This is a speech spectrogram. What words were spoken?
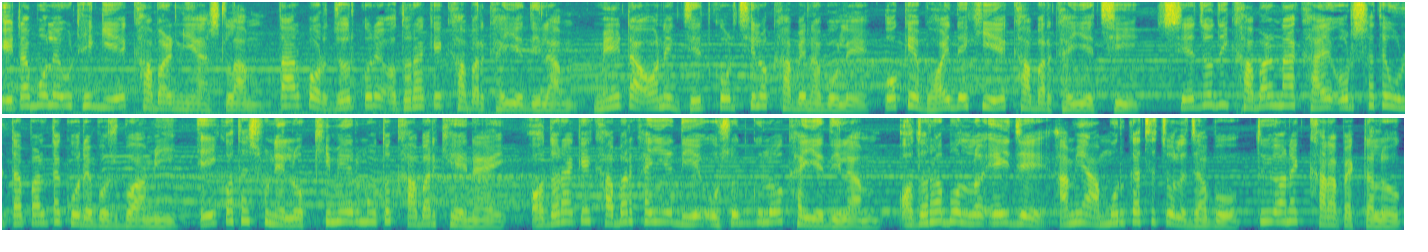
এটা বলে উঠে গিয়ে খাবার নিয়ে আসলাম। তারপর জোর করে অধরাকে খাবার খাইয়ে দিলাম। মেয়েটা অনেক জেদ করছিল খাবে না বলে। ওকে ভয় দেখিয়ে খাবার খাইয়েছি। সে যদি খাবার না খায়, ওর সাথে উল্টাপাল্টা করে বসবো আমি। এই কথা শুনে লক্ষ্মী মেয়ের মতো খাবার খেয়ে নেয়। অধরাকে খাবার খাইয়ে দিয়ে ওষুধগুলো খাইয়ে দিলাম। অধরা বলল, এই যে, আমি আম্মুর কাছে চলে যাব। তুই অনেক খারাপ একটা লোক।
